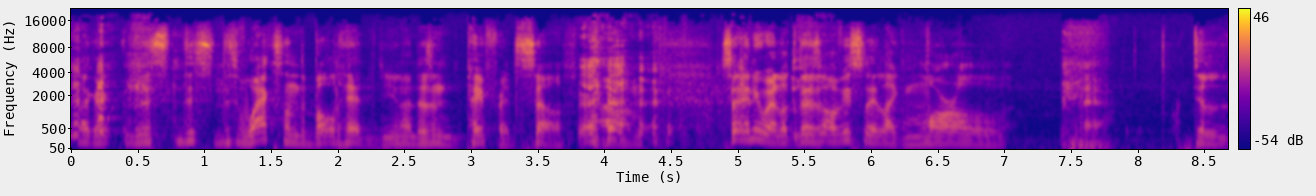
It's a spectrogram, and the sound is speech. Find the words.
like a, this this this wax on the bald head, you know, doesn't pay for itself. Um, so anyway, look, there's obviously like moral Yeah. dil-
